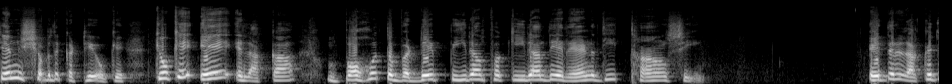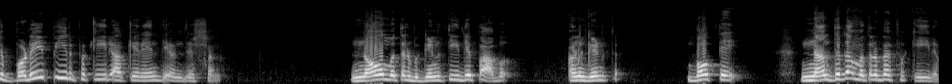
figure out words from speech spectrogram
ਤਿੰਨ ਸ਼ਬਦ ਇਕੱਠੇ ਹੋ ਕੇ, ਕਿਉਂਕਿ ਇਹ ਇਲਾਕਾ ਬਹੁਤ ਵੱਡੇ ਪੀਰਾਂ ਫਕੀਰਾਂ ਦੇ ਰਹਿਣ ਦੀ ਥਾਂ ਸੀ। ਇਧਰ ਇਲਾਕੇ 'ਚ ਬੜੇ ਪੀਰ ਫਕੀਰ ਆ ਕੇ ਰਹਿੰਦੇ ਹੁੰਦੇ ਸਨ। ਨੌ ਮਤਲਬ ਗਿਣਤੀ ਦੇ ਭਾਵ ਅਣਗਿਣਤ, ਬਹੁਤੇ। ਨੰਦ ਦਾ ਮਤਲਬ ਹੈ ਫਕੀਰ।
